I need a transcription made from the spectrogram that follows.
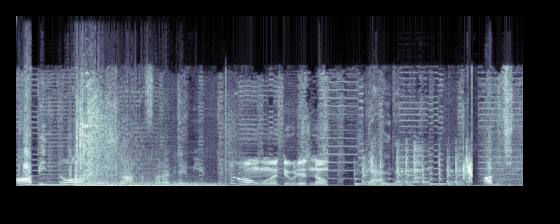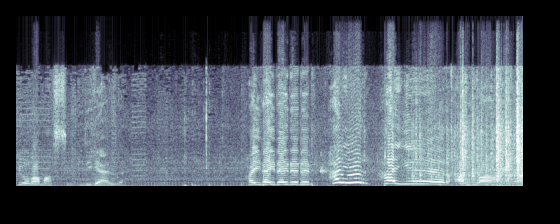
Abi ne oluyor şu anda sorabilir miyim? I don't want to do this no Geldi. Abi ciddi olamazsın. Biri geldi. Hayır hayır hayır hayır. Hayır hayır. Allah'ım ya.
